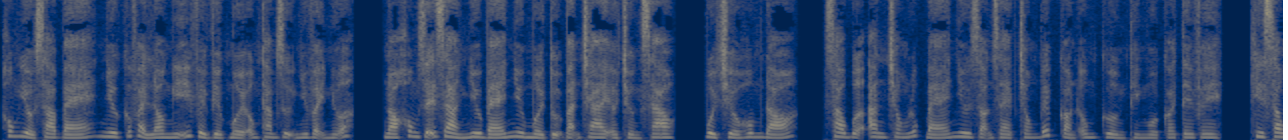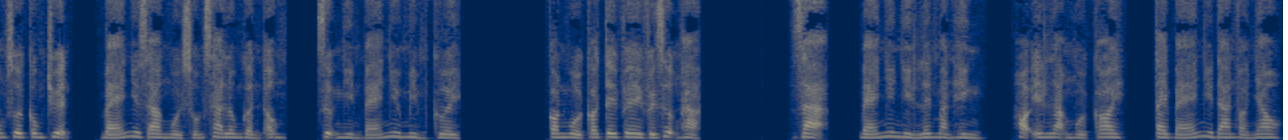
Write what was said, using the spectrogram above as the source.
Không hiểu sao bé như cứ phải lo nghĩ về việc mời ông tham dự như vậy nữa. Nó không dễ dàng như bé như mời tụi bạn trai ở trường sao. Buổi chiều hôm đó, sau bữa ăn trong lúc bé như dọn dẹp trong bếp còn ông cường thì ngồi coi TV. khi xong xuôi công chuyện, bé như ra ngồi xuống salon gần ông. Dượng nhìn bé như mỉm cười. Con ngồi coi TV với dượng hả? Dạ bé như nhìn lên màn hình, họ yên lặng ngồi coi, tay bé như đan vào nhau,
